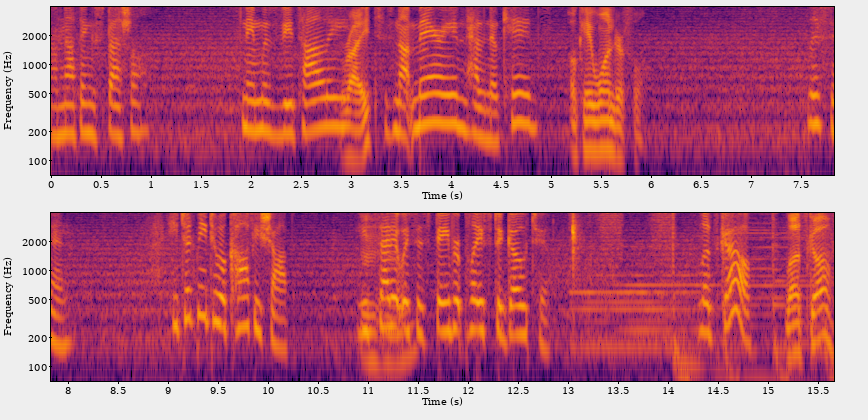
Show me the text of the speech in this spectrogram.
Oh, nothing special. His name was Vitali. Right. He's not married and has no kids. Okay, wonderful. Listen, he took me to a coffee shop. He said it mm-hmm. was his favorite place to go to. Let's go. Let's go.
